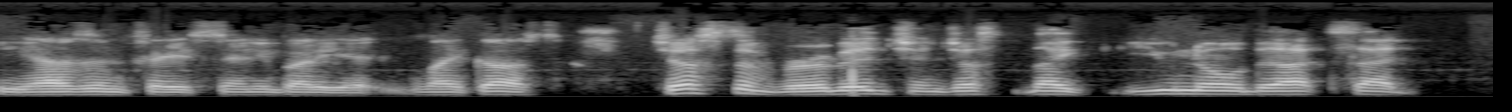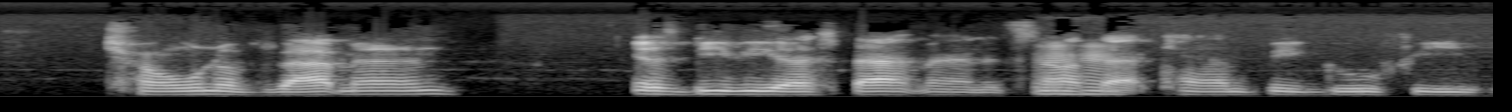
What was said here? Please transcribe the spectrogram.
He hasn't faced anybody like us. Just the verbiage and just like you know that's that tone of Batman is BVS Batman. It's not Mhm. that campy, goofy,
